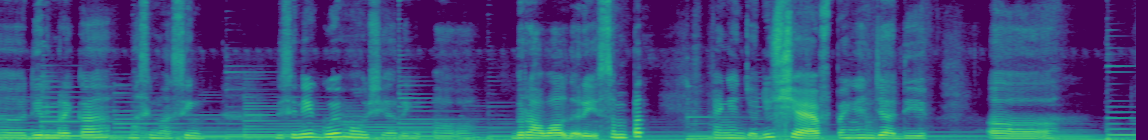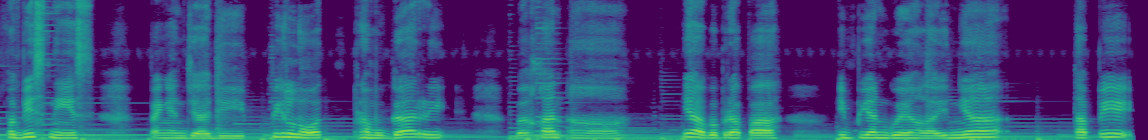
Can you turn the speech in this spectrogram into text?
uh, diri mereka masing-masing. Di sini gue mau sharing uh, berawal dari sempet pengen jadi chef, pengen jadi uh, pebisnis, pengen jadi pilot, pramugari, bahkan uh, ya beberapa impian gue yang lainnya. Tapi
